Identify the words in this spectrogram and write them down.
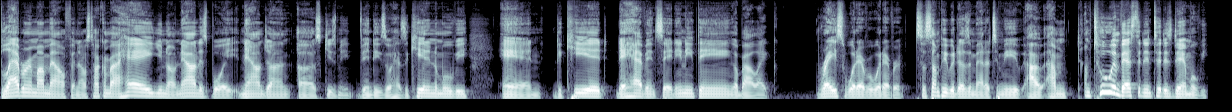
blabbering my mouth and I was talking about, hey, you know, now this boy, now John, uh, excuse me, Vin Diesel has a kid in the movie. And the kid, they haven't said anything about like race, whatever, whatever. So some people, it doesn't matter. To me, I, am I'm, I'm too invested into this damn movie.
